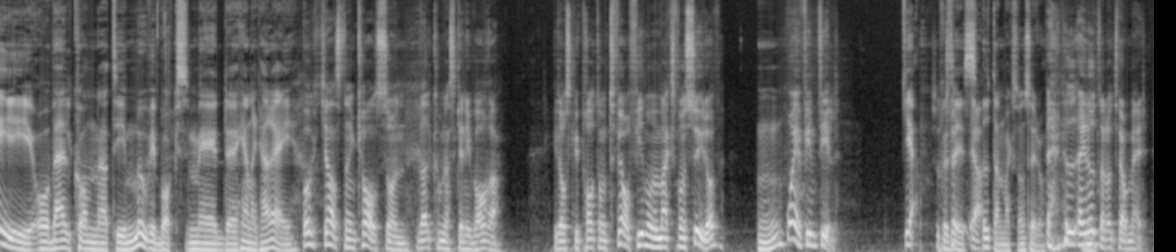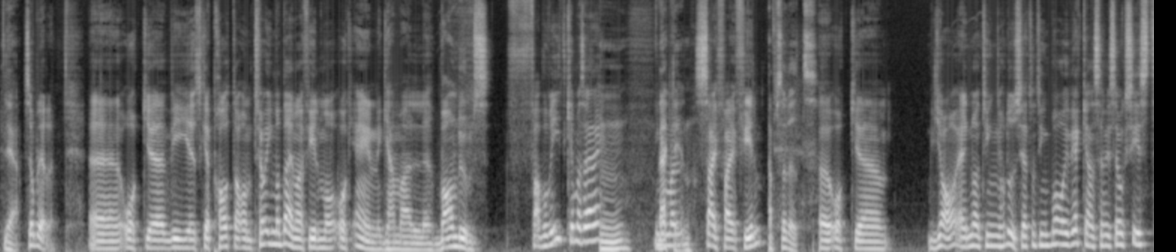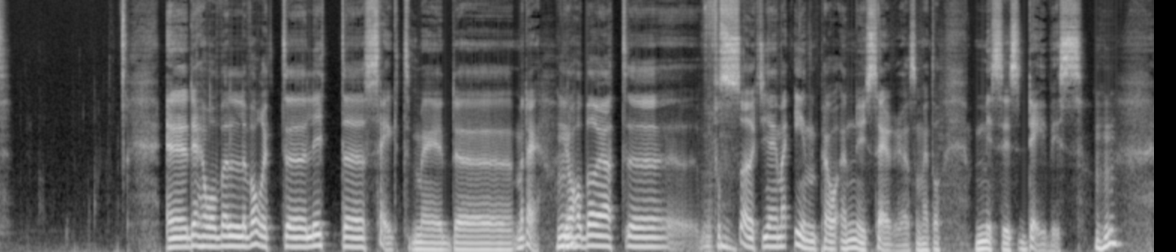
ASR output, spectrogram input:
Hej och välkomna till Moviebox med Henrik Harrey. Och Karsten Karlsson, välkomna ska ni vara. Idag ska vi prata om två filmer med Max von Sydow Mm. och en film till. Ja, Så precis. två- ja. Utan Max von Sydow. En utan och två med. Ja. Så blir det. Eh, och eh, vi ska prata om två Ingmar Bergman-filmer och en gammal barndomsfavorit kan man säga det? Mm. Gammal Verkligen. sci-fi film. Absolut. Eh, och ja, är det någonting, har du sett någonting bra i veckan sen vi såg sist? Eh, det har väl varit eh, lite segt med, eh, med det. Mm. Jag har börjat eh, försökt ge mig in på en ny serie som heter Mrs Davis. Mhm.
